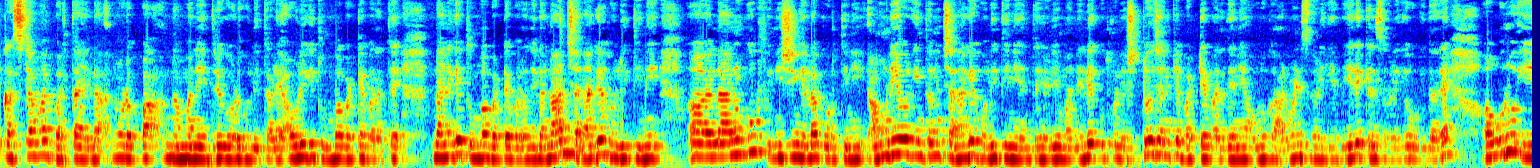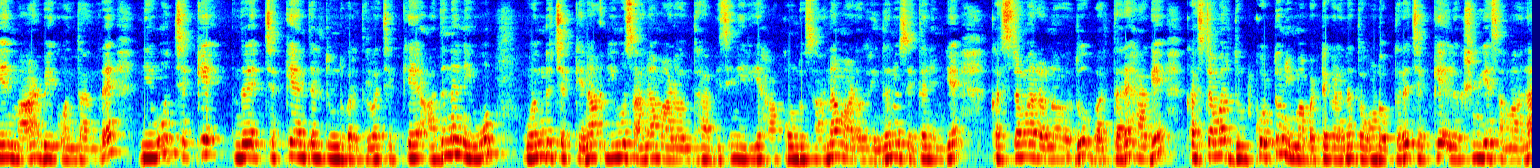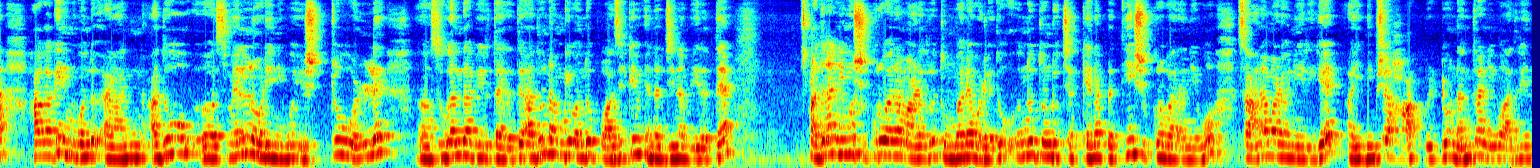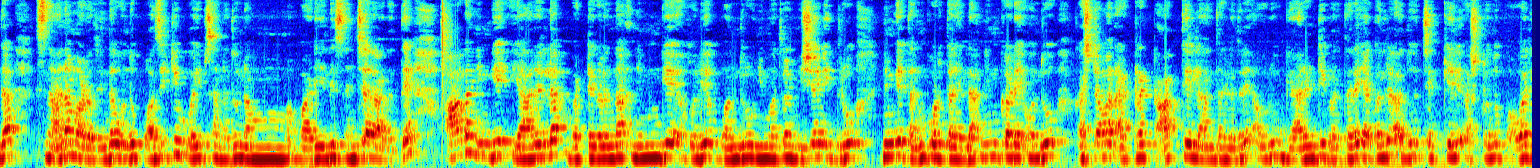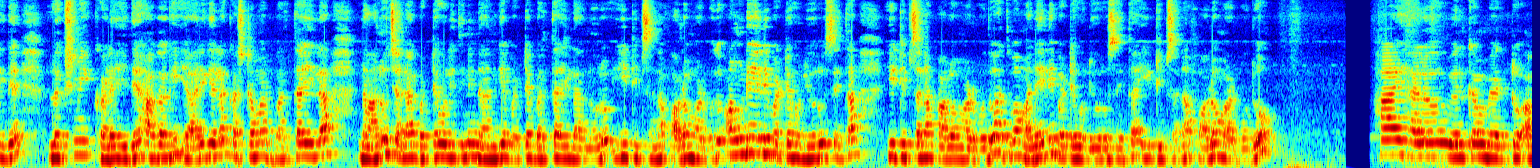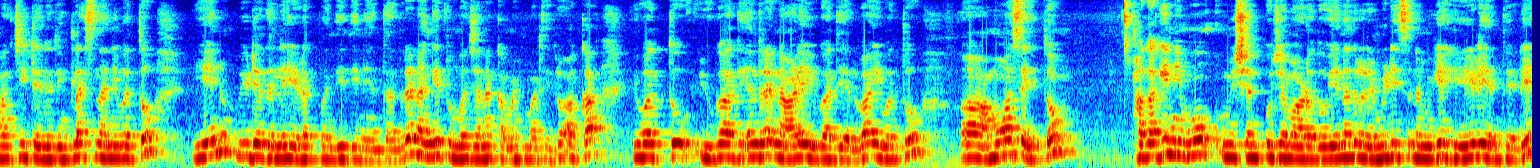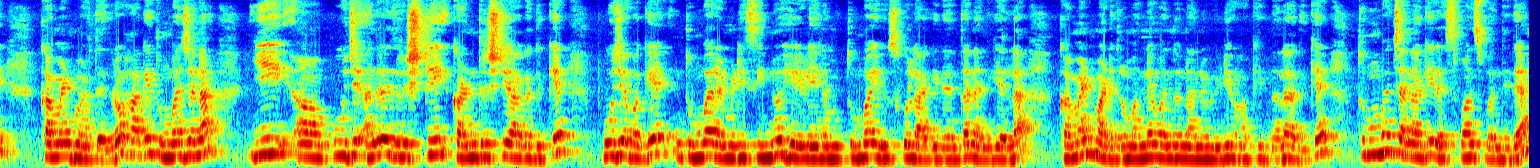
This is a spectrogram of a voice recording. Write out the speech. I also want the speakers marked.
Speaker 1: Customer ಬರ್ತಾ ಇಲ್ಲ. ನೋಡಪ್ಪ, ನಮ್ಮ ನಮ್ಮನೆ ಎದುರುಗಳು ಹೊಲಿತಾಳೆ. ಅವಳಿಗೆ ತುಂಬಾ ಬಟ್ಟೆ ಬರುತ್ತೆ. ನನಗೆ ತುಂಬಾ ಬಟ್ಟೆ ಬರೋದಿಲ್ಲ. ನಾನು ಚೆನ್ನಾಗೇ ಹೊಲಿತೀನಿ. ನನಗೂ ಫಿನಿಶಿಂಗ್ ಎಲ್ಲ ಕೊಡ್ತೀನಿ. ಅಂಗಡಿಯವ್ರಿಗಿಂತನೂ ಚೆನ್ನಾಗೇ ಹೊಲಿತೀನಿ ಅಂತ ಹೇಳಿ ಮನೇಲೆ ಕೂತ್ಕೊಂಡು ಎಷ್ಟೋ ಜನಕ್ಕೆ ಬಟ್ಟೆ ಬರ್ದೇನೆ. ಅವರು ಗಾರ್ಮೆಂಟ್ಸ್ಗಳಿಗೆ ಬೇರೆ ಕೆಲಸಗಳಿಗೆ ಹೋಗಿದ್ದಾರೆ. ಅವರು ಏನ್ ಮಾಡಬೇಕು ಅಂತ ಅಂದ್ರೆ, ನೀವು ಚಕ್ಕೆ, ಅಂದ್ರೆ ಚಕ್ಕೆ ಅಂತೇಳಿ ತುಂಡು ಬರುತ್ತಲ್ವ ಚಕ್ಕೆ, ಅದನ್ನ ನೀವು ಒಂದು ಚಕ್ಕೆನ ನೀವು ಸ್ನಾನ ಮಾಡುವಂತಹ ಬಿಸಿ ನೀರಿಗೆ ಹಾಕೊಂಡು ಸ್ನಾನ ಮಾಡೋದ್ರಿಂದನೂ ಸಹಿತ ನಿಮಗೆ ಕಸ್ಟಮರ್ ಅನ್ನೋದು ಬರ್ತಾರೆ. ಹಾಗೆ ಕಸ್ಟಮರ್ ದುಡ್ಡು ಕೊಟ್ಟು ನಿಮ್ಮ ಬಟ್ಟೆಗಳನ್ನ ತಗೊಂಡು ಹೋಗ್ತಾರೆ ಚಕ್ಕೆ ಲಕ್ಷ್ಮಿಗೆ ಸಮಾನ. ಹಾಗಾಗಿ ನಿಮ್ಗೊಂದು ಅದು ಸ್ಮೆಲ್ ನೋಡಿ ನೀವು ಎಷ್ಟು ಒಳ್ಳೆ ಸುಗಂಧ ಬೀರ್ತಾ ಇರುತ್ತೆ. ಅದು ನಮಗೆ ಒಂದು ಪಾಸಿಟಿವ್ ಎನರ್ಜಿನ ಬೀರುತ್ತೆ. ಅದನ್ನ ನೀವು ಶುಕ್ರವಾರ ಮಾಡಿದ್ರು ತುಂಬಾನೇ ಒಳ್ಳೆಯದು ಒಂದು ತುಂಡು ಚಕ್ಕೆನ ಪ್ರತಿ ಶುಕ್ರವಾರ ನೀವು ಸ್ನಾನ ಮಾಡೋ ನೀರಿಗೆ ಐದು ನಿಮಿಷ ಹಾಕ್ಬಿಟ್ಟು ನಂತರ ನೀವು ಅದರಿಂದ ಸ್ನಾನ ಮಾಡೋದ್ರಿಂದ ಒಂದು ಪಾಸಿಟಿವ್ ವೈಬ್ಸ್ ಅನ್ನೋದು ನಮ್ಮ ಬಾಡಿಯಲ್ಲಿ ಸಂಚಾರ ಆಗುತ್ತೆ. ಆಗ ನಿಮ್ಗೆ ಯಾರೆಲ್ಲ ಬಟ್ಟೆಗಳನ್ನ ನಿಮ್ಗೆ ಹೊಲಿಯೋಕ್ ಬಂದ್ರು, ನಿಮ್ಮ ಹತ್ರ ಮಿಷನ್ ಇದ್ರು, ನಿಮ್ಗೆ ತಂದ್ಕೊಡ್ತಾ ಇಲ್ಲ, ನಿಮ್ ಕಡೆ ಒಂದು ಕಸ್ಟಮರ್ ಅಟ್ರಾಕ್ಟ್ ಆಗ್ತಿಲ್ಲ ಅಂತ ಹೇಳಿದ್ರೆ ಅವರು ಗ್ಯಾರಂಟಿ ಬರ್ತಾರೆ. ಯಾಕಂದ್ರೆ ಅದು ಚಕ್ಕೆಯಲ್ಲಿ ಅಷ್ಟೊಂದು ಪವರ್ ಇದೆ, ಲಕ್ಷ್ಮಿ ಕಳೆ ಇದೆ. ಹಾಗಾಗಿ ಯಾರಿಗೆಲ್ಲ ಕಸ್ಟಮರ್ ಬರ್ತಾ ಇಲ್ಲ, ನಾನು ಚೆನ್ನಾಗಿ ಬಟ್ಟೆ ಹೊಲಿತೀನಿ, ನನಗೆ ಬಟ್ಟೆ ಬರ್ತಾ ಇಲ್ಲ ಅನ್ನೋರು ಈ ಟಿಪ್ಸ್ ಅನ್ನ ಫಾಲೋ ಮಾಡ್ಬೋದು. ಅಂಗಡಿಯಲ್ಲಿ ಬಟ್ಟೆ ಹೊಲಿಯೋರು ಸಹಿತ ಈ ಟಿಪ್ಸ್ ಅನ್ನ ಫಾಲೋ ಮಾಡ್ಬೋದು, ಅಥವಾ ಮನೆಯಲ್ಲಿ ಬಟ್ಟೆ ಹೊಲಿಯೋರು ಸಹಿತ ಈ ಟಿಪ್ಸ್ ಅನ್ನ ಫಾಲೋ ಮಾಡ್ಬೋದು. Hi hello welcome back to R G tailoring class ನಾನಿವತ್ತು ಏನು ವಿಡಿಯೋದಲ್ಲಿ ಹೇಳಕ್ ಬಂದಿದ್ದೀನಿ ಅಂತಂದ್ರೆ ನನಗೆ ತುಂಬ ಜನ ಕಮೆಂಟ್ ಮಾಡ್ತಿದ್ರು, ಅಕ್ಕ, ಇವತ್ತು ಯುಗಾದಿ, ಅಂದರೆ ನಾಳೆ ಯುಗಾದಿ ಅಲ್ವಾ? ಇವತ್ತು ಅಮಾವಾಸ್ಯೆ ಇತ್ತು. ಹಾಗಾಗಿ ನೀವು ಮಿಷನ್ ಪೂಜೆ ಮಾಡೋದು, ಏನಾದರೂ ರೆಮಿಡೀಸ್ ನಮಗೆ ಹೇಳಿ ಅಂತ ಹೇಳಿ ಕಮೆಂಟ್ ಮಾಡ್ತಾ ಇದ್ರು. ಹಾಗೆ ತುಂಬ ಜನ ಈ ಪೂಜೆ ಅಂದರೆ ದೃಷ್ಟಿ, ಕಣ್ ದೃಷ್ಟಿ ಆಗೋದಕ್ಕೆ ಪೂಜೆ ಬಗ್ಗೆ ತುಂಬ ರೆಮಿಡೀಸ್ ಇನ್ನೂ ಹೇಳಿ, ನಮಗೆ ತುಂಬ ಯೂಸ್ಫುಲ್ ಆಗಿದೆ ಅಂತ ನನಗೆಲ್ಲ ಕಮೆಂಟ್ ಮಾಡಿದರು. ಮೊನ್ನೆ ಒಂದು ನಾನು ವಿಡಿಯೋ ಹಾಕಿದ್ನಲ್ಲ, ಅದಕ್ಕೆ ತುಂಬ ಚೆನ್ನಾಗಿ ರೆಸ್ಪಾನ್ಸ್ ಬಂದಿದೆ.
